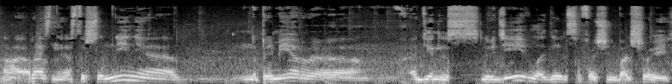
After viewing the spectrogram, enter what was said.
А, разные я слышал мнения. Например, э, один из людей, владельцев очень большой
